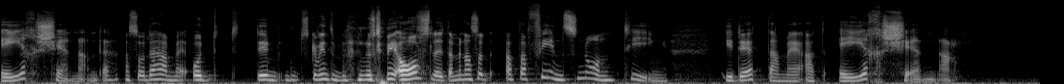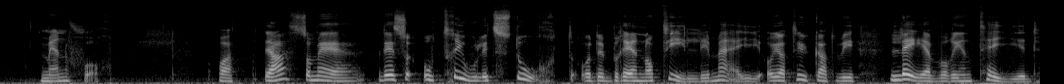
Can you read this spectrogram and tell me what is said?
erkännande. Alltså det här med, och det ska vi inte, nu ska vi avsluta, men alltså att det finns någonting i detta med att erkänna människor. Och att, ja, som är, det är så otroligt stort och det bränner till i mig och jag tycker att vi lever i en tid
